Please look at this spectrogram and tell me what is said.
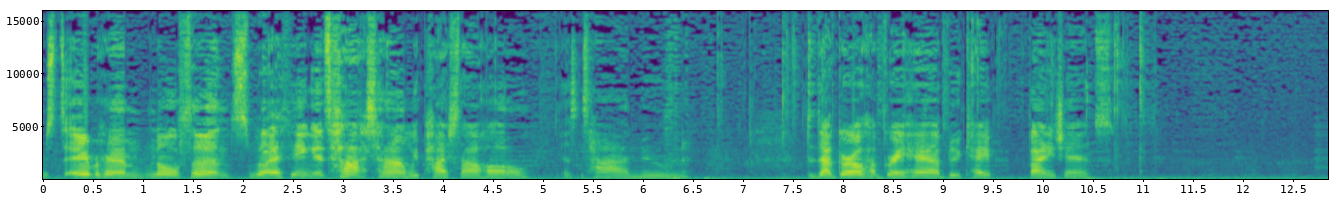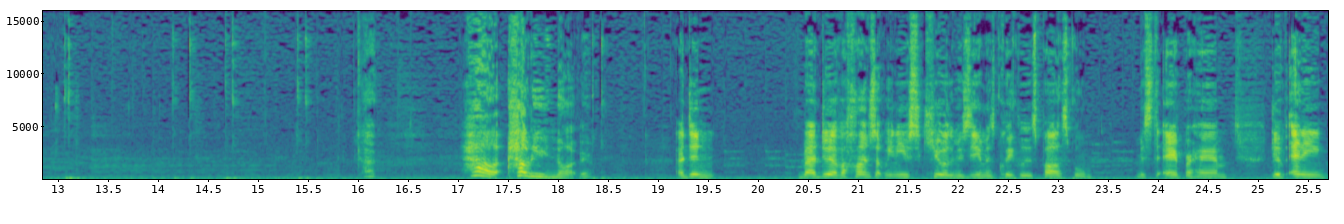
Mr. Abraham, no offense, but I think it's high time we patched that hole. Yes, it's high noon. Did that girl have grey hair, blue cape, by any chance? How, how do you know? I didn't, but I do have a hunch that we need to secure the museum as quickly as possible. Mr. Abraham, do you have any...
